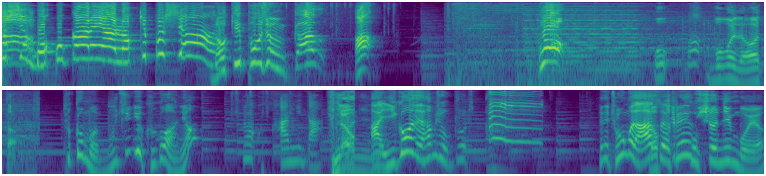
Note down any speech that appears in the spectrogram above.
potion 먹고 까래요. lucky potion. lucky potion 깡 아! 와! 어? 뭐가 나왔다 잠깐만 무지개 그거 아니야? 어, 아니다. 아니 아 이거네 35% 근데 좋은 거 나왔어요. lucky 그래 potion이 뭐야?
